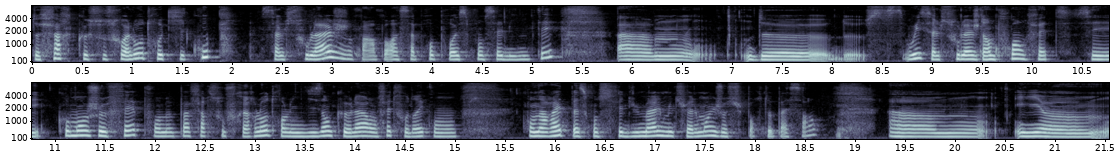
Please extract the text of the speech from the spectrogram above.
de faire que ce soit l'autre qui coupe, ça le soulage par rapport à sa propre responsabilité. Euh, oui, ça le soulage d'un poids en fait. C'est comment je fais pour ne pas faire souffrir l'autre en lui disant que là, en fait, il faudrait qu'on arrête parce qu'on se fait du mal mutuellement et je supporte pas ça. Euh, euh,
